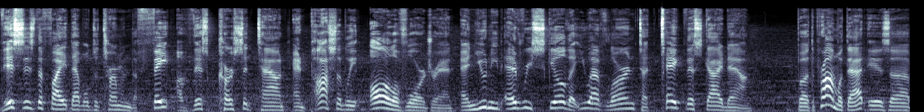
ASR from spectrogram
This is the fight that will determine the fate of this cursed town, and possibly all of Lordran, and you need every skill that you have learned to take this guy down. But the problem with that is, uh,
